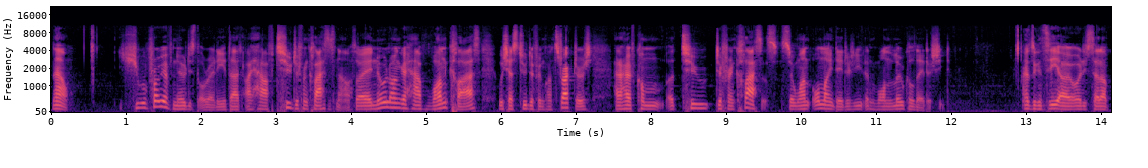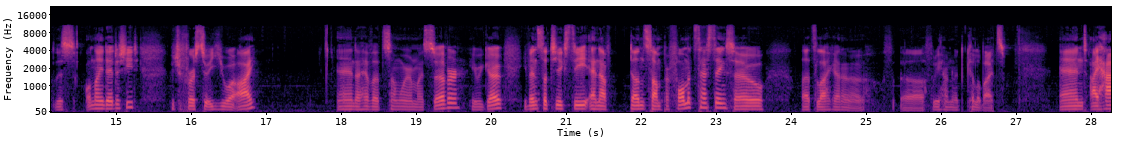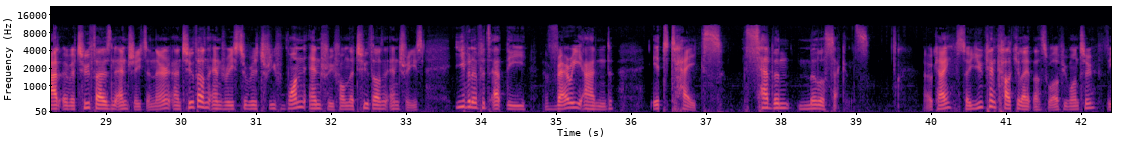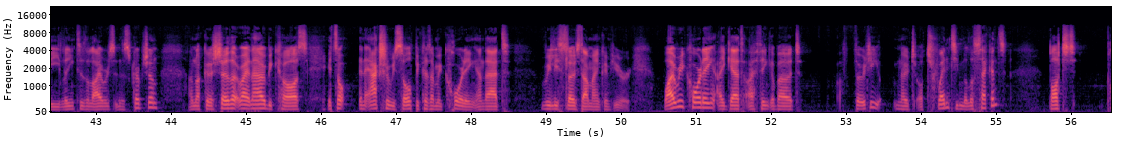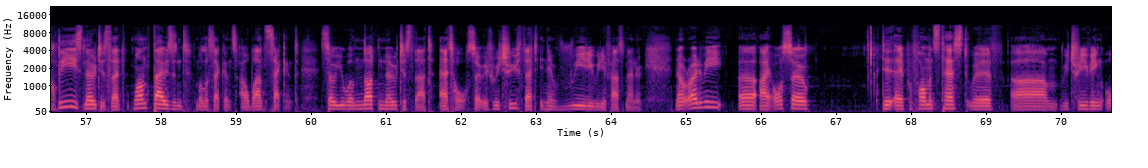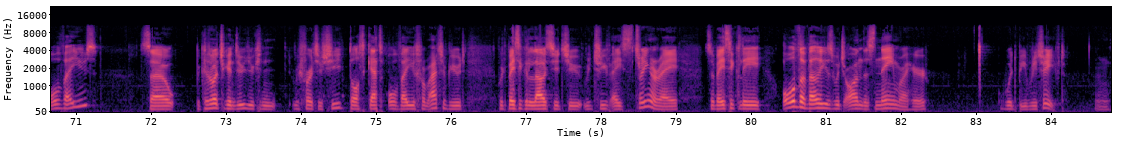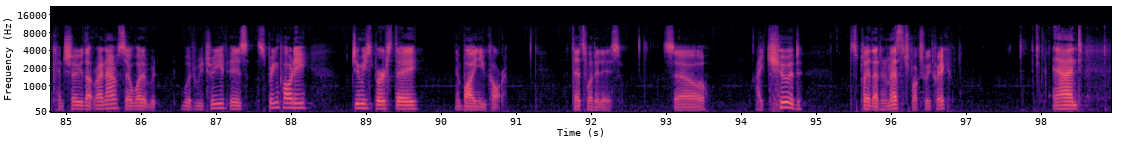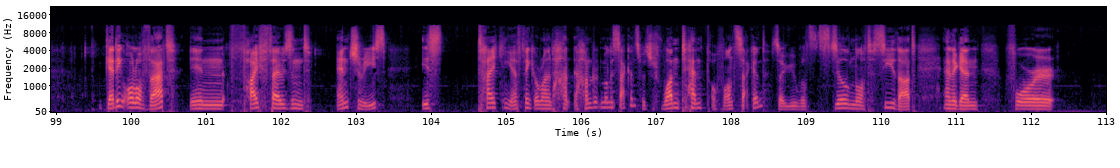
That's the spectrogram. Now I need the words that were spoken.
Now you will probably have noticed already that I have two different classes now. So I no longer have one class which has two different constructors, and I have come uh, two different classes. So one online datasheet and one local datasheet. As you can see, I already set up this online datasheet, which refers to a URI, and I have that somewhere on my server. Here we go, events.txt, and I've done some performance testing. So that's like I don't know, uh, 300 kilobytes and I had over 2,000 entries in there, and 2,000 entries to retrieve one entry from the 2,000 entries, even if it's at the very end, it takes 7 milliseconds. Okay, so you can calculate that as well if you want to. The link to the library is in the description. I'm not going to show that right now because it's not an actual result because I'm recording and that really slows down my computer. While recording, I get, I think, about 30 no, or 20 milliseconds, but please notice that 1000 milliseconds are one second. So you will not notice that at all. So it retrieves that in a really, really fast manner. Now, right away, uh, I also did a performance test with um, retrieving all values. So, because what you can do, you can refer to sheet.get all values from attribute, which basically allows you to retrieve a string array. So basically, all the values which are in this name right here would be retrieved. I can show you that right now. So what it would retrieve is spring party, Jimmy's birthday, and buy a new car. That's what it is. So I could display that in a message box really quick. And getting all of that in 5,000 entries is taking, I think, around 100 milliseconds, which is one tenth of one second. So you will still not see that. And again, for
